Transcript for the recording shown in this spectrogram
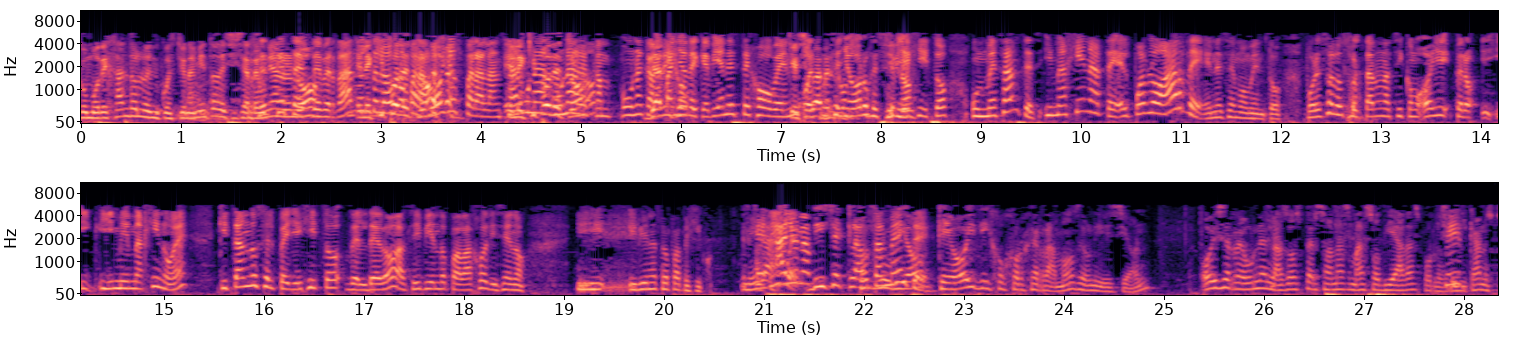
como dejándolo en cuestionamiento de si se Pues es reunían que o no. de verdad no el equipo de para Trump, para lanzar el equipo una, de una una campaña dijo de que viene este joven que o este señor o este sí, ¿no? viejito un mes antes. Imagínate, el pueblo arde en ese momento. Por eso lo soltaron así como, oye, pero, y, y- y me imagino, ¿eh? Quitándose el pellejito del dedo, así viendo para abajo, diciendo, y, y viene Tropa a México. Mira, Sí, hay una- dice. Rubio que hoy dijo Jorge Ramos de Univisión. Hoy se reúnen las dos personas más odiadas por los Sí. mexicanos.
